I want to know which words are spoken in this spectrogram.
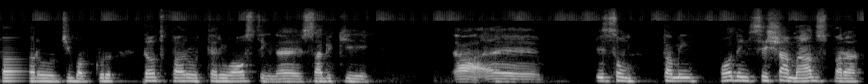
para o Jim Bob Cura, tanto para o Terry Austin, né? Sabe que é, eles são também podem ser chamados para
